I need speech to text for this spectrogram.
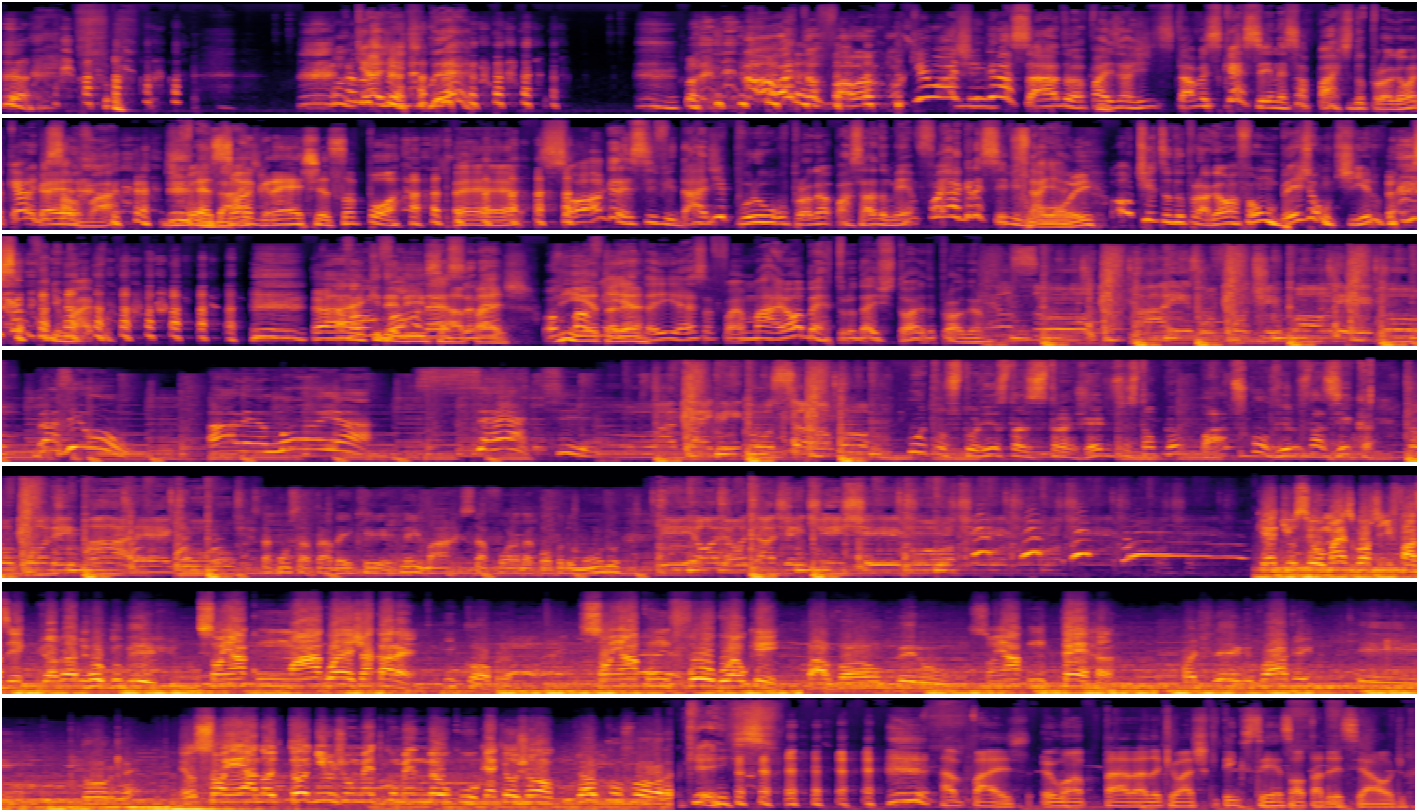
Porque a gente, né? Não, eu tô falando porque eu acho engraçado, rapaz. A gente estava esquecendo essa parte do programa que era de salvar, de é verdade. só agreste, é só porrada. É, só agressividade puro. O programa passado mesmo foi agressividade. Foi. O título do programa foi Um Beijo ou um Tiro. Isso é bom demais, pô. Ai, Vamos- que vamos delícia, nessa, rapaz. Né? Vamos Vinheta, pra vinheta né? aí. Essa foi a maior abertura da história do programa. Eu sou país do futebol negro. Brasil 1, Alemanha 7. Até gringo sambo. Muitos turistas estrangeiros estão preocupados com o vírus da Zika. Tocou Neymar é gol. Está constatado aí que Neymar está fora da Copa do Mundo. E olha onde a gente chegou. O que é que o senhor mais gosta de fazer? Jogar jogo do bicho Sonhar com água é jacaré. e cobra. Sonhar com fogo é o quê? Pavão, peru. Sonhar com terra. Pode ser vaca e, e touro, né? Eu sonhei a noite todinha o jumento comendo meu cu. O que é que eu jogo? Jogo com fora. Que isso? Rapaz, é uma parada que eu acho que tem que ser ressaltada nesse áudio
